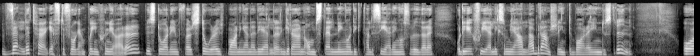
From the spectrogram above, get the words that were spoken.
väldigt hög efterfrågan på ingenjörer. Vi står inför stora utmaningar när det gäller grön omställning och digitalisering och så vidare. Och det sker liksom i alla branscher, inte bara i industrin. Och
